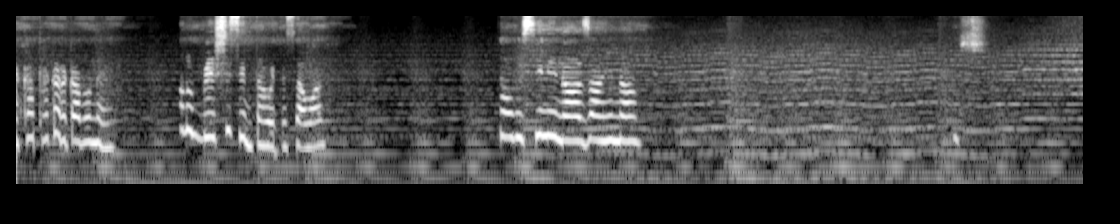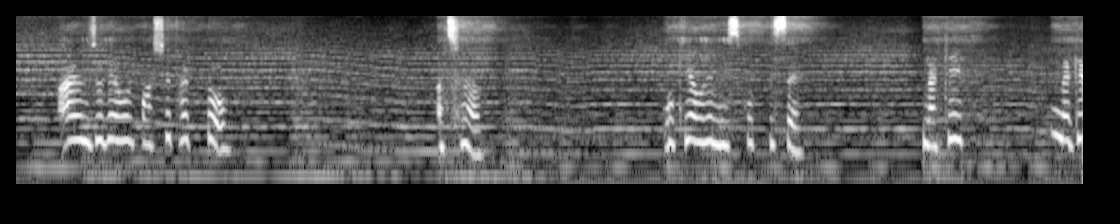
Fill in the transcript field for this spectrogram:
একা থাকার কারণে আরও বেশি চিন্তা হইতেছে আমার। তবে চিনি না, জানি না। আয়ন যদি আমার পাশে থাকতো? আচ্ছা ও কি আমাকে মিস করতেছে? নাকি নাকি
